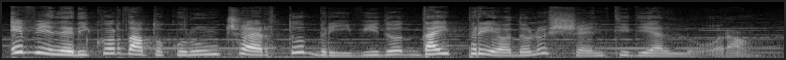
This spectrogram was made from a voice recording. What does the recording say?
e viene ricordato con un certo brivido dai preadolescenti di allora.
